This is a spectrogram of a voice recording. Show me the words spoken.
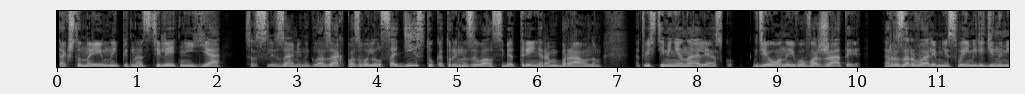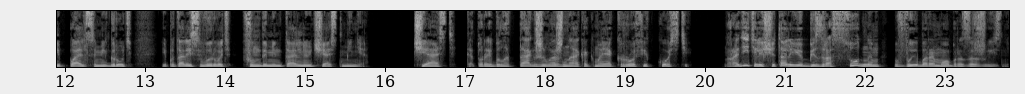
так что наивный пятнадцатилетний я со слезами на глазах позволил садисту, который называл себя тренером Брауном, отвезти меня на Аляску, где он и его вожатые разорвали мне своими ледяными пальцами грудь и пытались вырвать фундаментальную часть меня. Часть, которая была так же важна, как моя кровь и кости. Но родители считали ее безрассудным выбором образа жизни.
